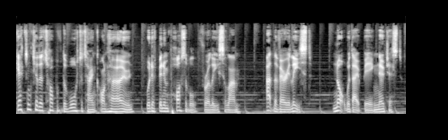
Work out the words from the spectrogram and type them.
getting to the top of the water tank on her own would have been impossible for Elisa Lam, at the very least, not without being noticed.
